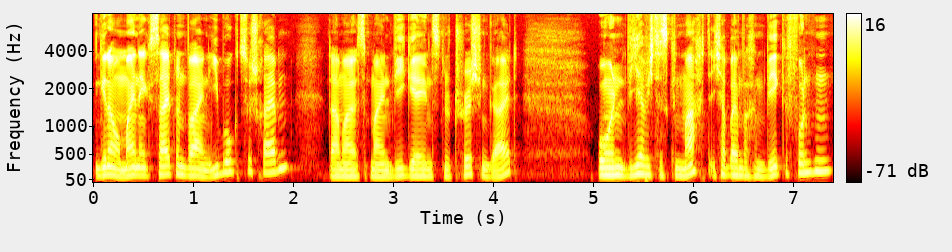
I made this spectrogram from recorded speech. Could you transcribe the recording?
genau, mein Excitement war ein E-Book zu schreiben, damals mein V-Gains Nutrition Guide. Und wie habe ich das gemacht? Ich habe einfach einen Weg gefunden,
